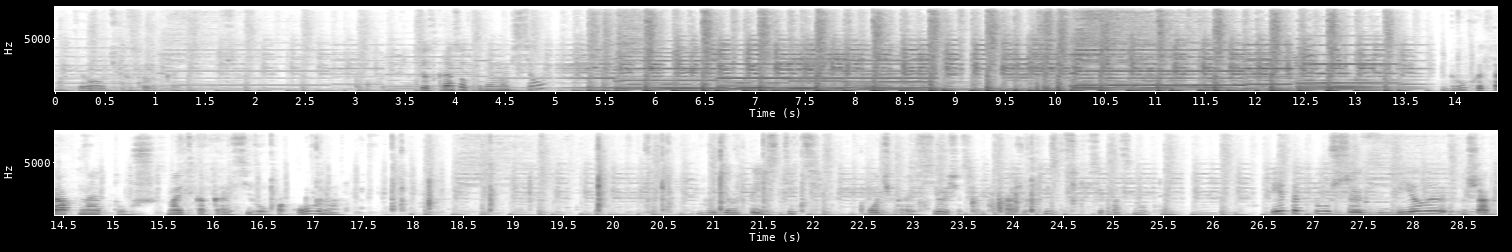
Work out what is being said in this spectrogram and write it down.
Маркировочка 41. Все, с кроссовками мы все. Двухэтапная тушь. Смотрите, как красиво упаковано. Будем тестить. Очень красиво. Сейчас вам покажу кисточки, все посмотрим. Это тушь с белый, шаг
